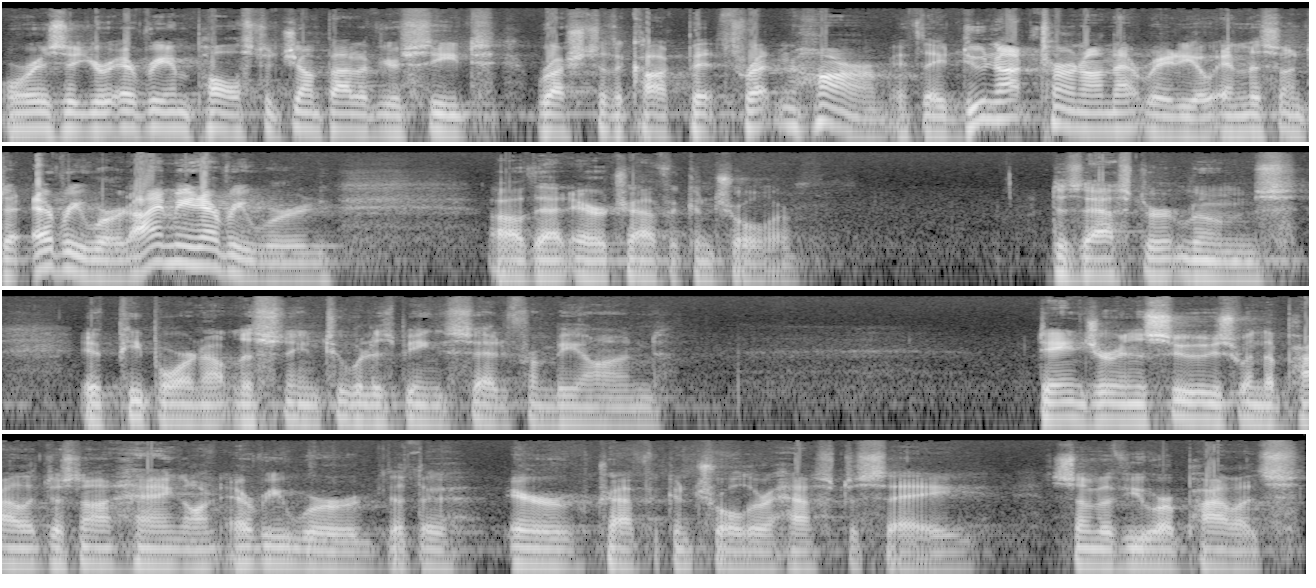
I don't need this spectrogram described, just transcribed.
Or is it your every impulse to jump out of your seat, rush to the cockpit, threaten harm if they do not turn on that radio and listen to every word, I mean every word, of that air traffic controller? Disaster looms if people are not listening to what is being said from beyond. Danger ensues when the pilot does not hang on every word that the air traffic controller has to say. Some of you are pilots,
